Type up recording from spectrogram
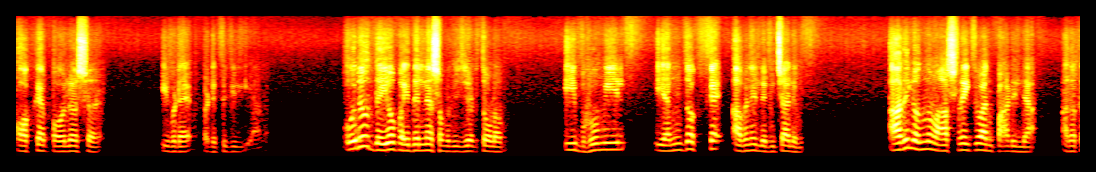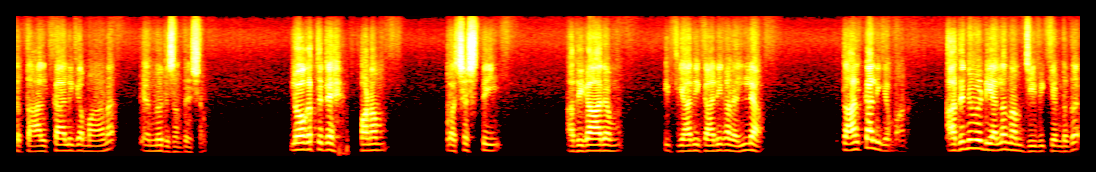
ഒക്കെ പൗലോസ് ഇവിടെ പഠിപ്പിക്കുകയാണ്. ഒരു ദൈവ പൈതലിനെ സംബന്ധിച്ചിടത്തോളം ഈ ഭൂമിയിൽ എന്തൊക്കെ അവന് ലഭിച്ചാലും അതിലൊന്നും ആശ്രയിക്കുവാൻ പാടില്ല. അതൊക്കെ താൽക്കാലികമാണ് എന്നൊരു സന്ദേശം. ലോകത്തിന്റെ പണം പ്രശസ്തി അധികാരം ഇത്യാദി കാര്യങ്ങളെല്ലാം താൽക്കാലികമാണ്. അതിനുവേണ്ടിയല്ല നാം ജീവിക്കേണ്ടത്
